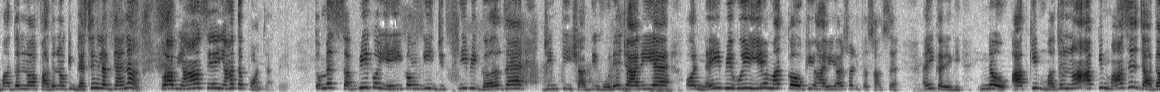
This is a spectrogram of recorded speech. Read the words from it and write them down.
मदर लॉ फादर लॉ की ब्लेसिंग लग जाए ना तो आप यहाँ से यहाँ तक पहुँच जाते हैं हैं तो मैं सभी को यही कहूँगी जितनी भी गर्ल्स हैं जिनकी शादी होने जा रही है और नहीं भी हुई ये मत कहो कि हाय यार साड़ी तो सास है। नहीं करेगी। नो no, आपकी मदर ना आपकी माँ से ज़्यादा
